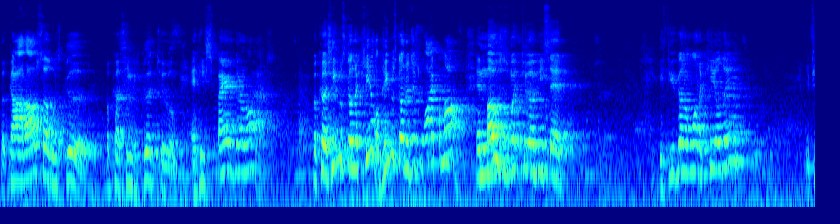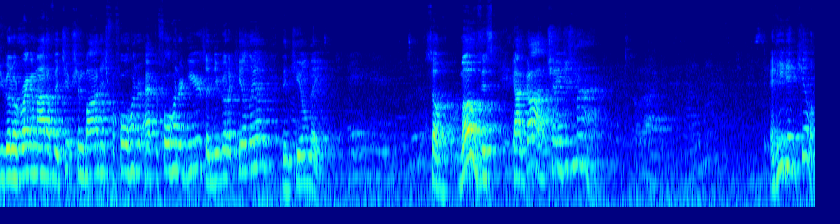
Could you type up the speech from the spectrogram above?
But God also was good because he was good to them. And he spared their lives because he was going to kill them. He was going to just wipe them off. And Moses went to him. He said, if you're going to want to kill them, if you're going to bring them out of Egyptian bondage for 400 after 400 years and you're going to kill them, then kill me. So Moses got God to change his mind. And he didn't kill them,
